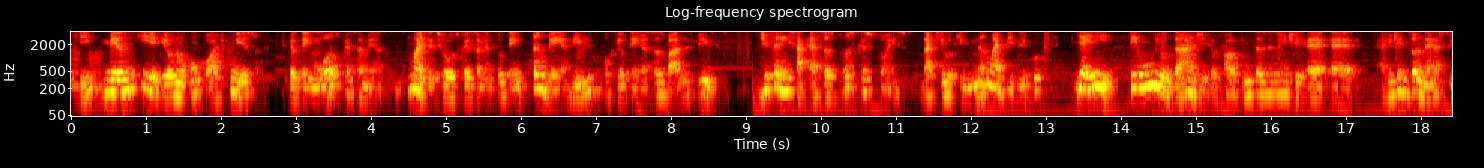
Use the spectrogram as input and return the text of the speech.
aqui, uhum. mesmo que eu não concorde com isso, eu tenho um outro pensamento, mas esse outro pensamento que eu tenho também é bíblico, porque eu tenho essas bases bíblicas. Diferenciar essas duas questões daquilo que não é bíblico, e aí ter humildade, eu falo que muitas vezes a gente é, é a gente é desonesto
